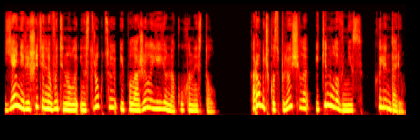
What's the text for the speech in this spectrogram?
Я нерешительно вытянула инструкцию и положила ее на кухонный стол. Коробочку сплющила и кинула вниз, к календарю.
